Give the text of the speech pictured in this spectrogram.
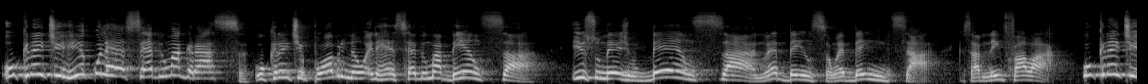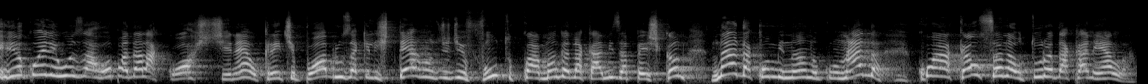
O crente rico, ele recebe uma graça. O crente pobre, não. Ele recebe uma benção. Isso mesmo, benção. Não é benção, é benção. Não sabe nem falar. O crente rico, ele usa a roupa da Lacoste, né? O crente pobre usa aqueles ternos de defunto com a manga da camisa pescando, nada combinando com nada, com a calça na altura da canela.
